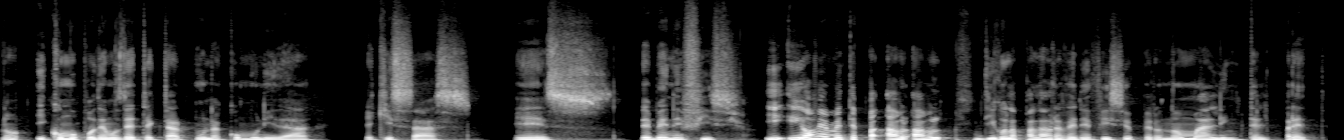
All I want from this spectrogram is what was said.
¿no? Y cómo podemos detectar una comunidad que quizás es de beneficio. Y, y obviamente pa- hablo- hablo- digo la palabra beneficio, pero no malinterprete.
